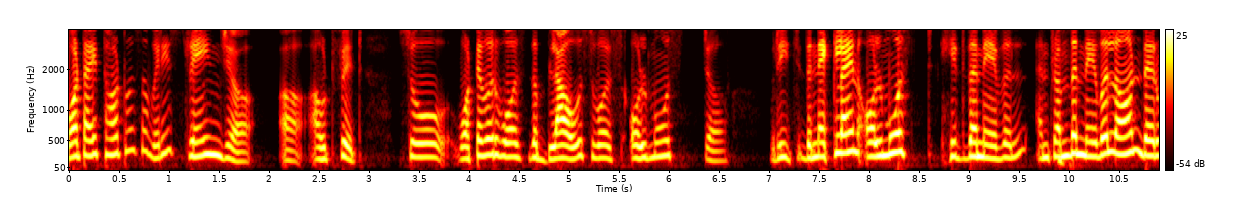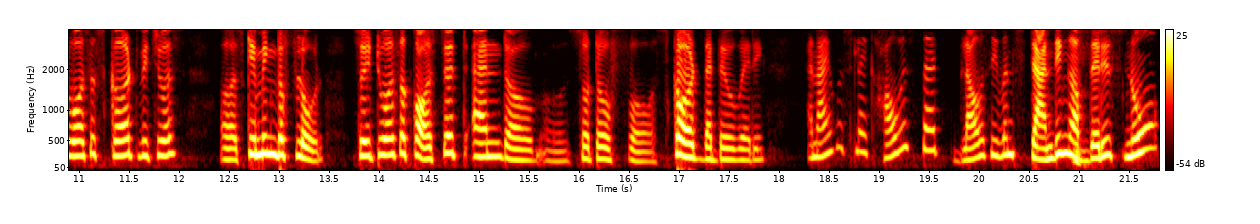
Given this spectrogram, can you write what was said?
what i thought was a very strange uh, uh, outfit. So whatever was the blouse was almost uh, reach the neckline almost hit the navel and from the navel on there was a skirt which was uh, skimming the floor. So it was a corset and uh, sort of skirt that they were wearing. And i was like how is that blouse even standing up? There is no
